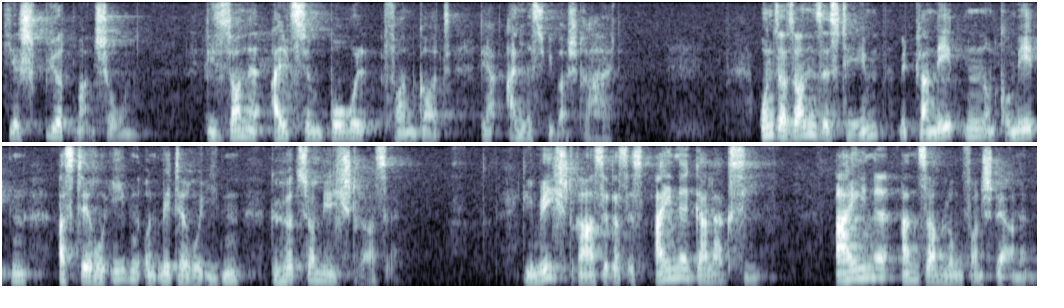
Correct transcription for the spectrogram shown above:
Hier spürt man schon die Sonne als Symbol von Gott, der alles überstrahlt. Unser Sonnensystem mit Planeten und Kometen, Asteroiden und Meteoroiden gehört zur Milchstraße. Die Milchstraße, das ist eine Galaxie, eine Ansammlung von Sternen,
